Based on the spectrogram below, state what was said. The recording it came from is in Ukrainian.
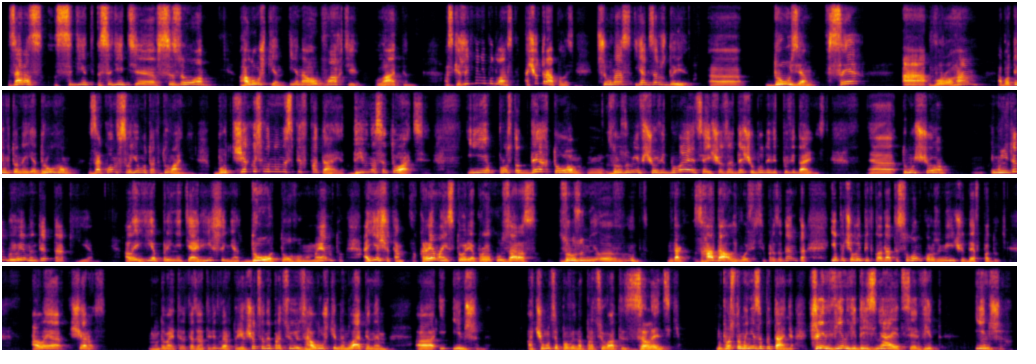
зараз сидить, сидить е, в СИЗО Галушкін і на гопвахті Лапін? А скажіть мені, будь ласка, а що трапилось? Чи у нас, як завжди, е, друзям все, а ворогам або тим, хто не є другом, закон в своєму трактуванні? Бо якось воно не співпадає. Дивна ситуація. І просто дехто зрозумів, що відбувається, і що за дещо буде відповідальність, е, тому що імунітет, бойовий імунітет так є. Але є прийняття рішення до того моменту, а є ще там окрема історія, про яку зараз зрозуміло, ну, так згадали в офісі президента і почали підкладати соломку, розуміючи, де впадуть. Але ще раз, ну давайте казати відверто: якщо це не працює з Галушкіним, Лапіним а, і іншими, а чому це повинно працювати з Зеленським? Ну просто мені запитання, чим він відрізняється від інших?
